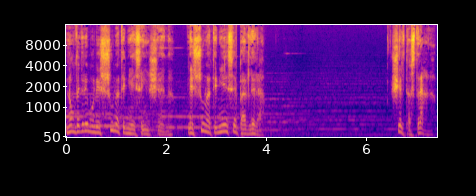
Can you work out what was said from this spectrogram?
Non vedremo nessun ateniese in scena nessun ateniese parlerà. Scelta strana.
